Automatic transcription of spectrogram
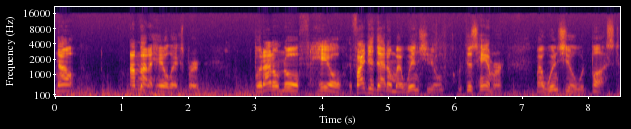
Now, I'm not a hail expert, but I don't know if hail, if I did that on my windshield with this hammer, my windshield would bust.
